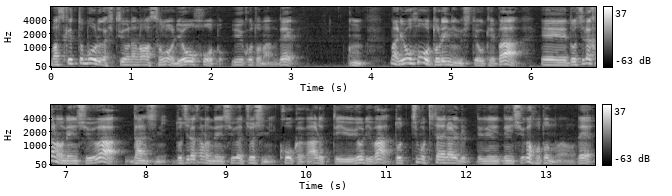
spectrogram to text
バスケットボールが必要なのはその両方ということなんで、うんまあ、両方をトレーニングしておけば、えー、どちらかの練習は男子に、どちらかの練習は女子に効果があるっていうよりは、どっちも鍛えられるって練習がほとんどなので、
